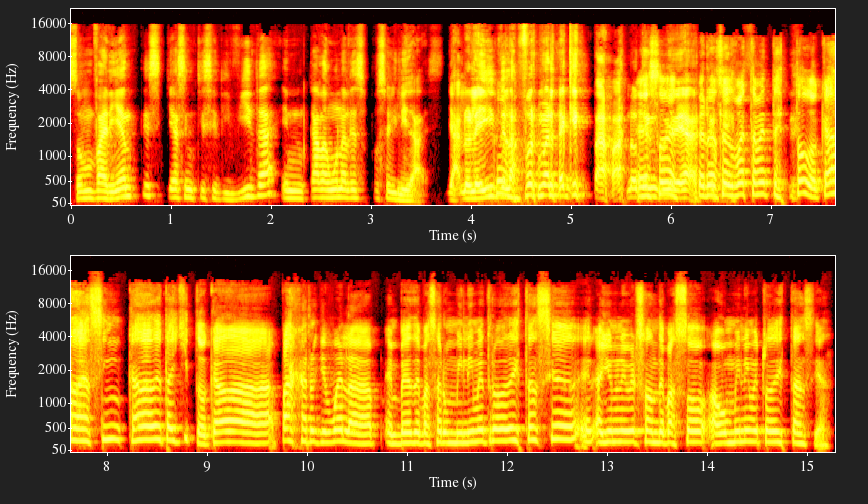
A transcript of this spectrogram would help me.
son variantes que hacen que se divida en cada una de esas posibilidades. Ya, lo leí de la forma en la que estaba, no Eso tengo es, idea. pero Ok. supuestamente es todo. Cada, sin, cada detallito, cada pájaro que vuela, en vez de pasar un milímetro de distancia, eh, hay un universo donde pasó a un milímetro de distancia.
